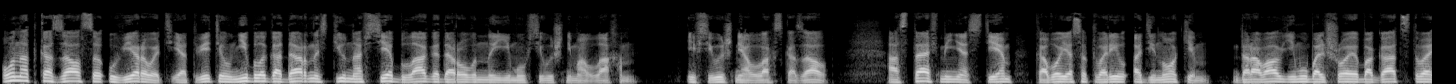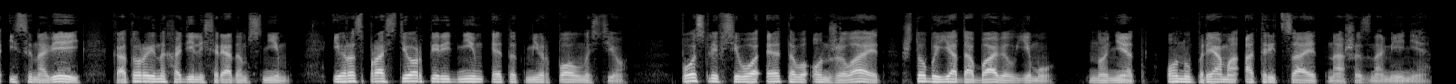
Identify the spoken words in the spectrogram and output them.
он отказался уверовать и ответил неблагодарностью на все блага, дарованные ему Всевышним Аллахом. И Всевышний Аллах сказал, «Оставь меня с тем, кого я сотворил одиноким, даровал ему большое богатство и сыновей, которые находились рядом с ним, и распростер перед ним этот мир полностью. После всего этого он желает, чтобы я добавил ему, но нет, он упрямо отрицает наше знамение.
